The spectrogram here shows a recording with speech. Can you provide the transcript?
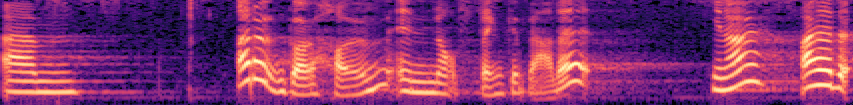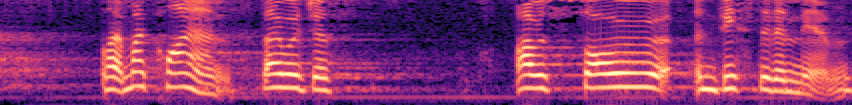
um, I don't go home and not think about it. You know, I had, like my clients, they were just, I was so invested in them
